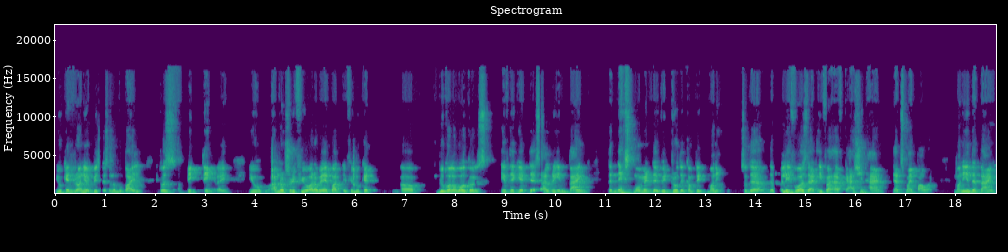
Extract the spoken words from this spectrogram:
you can run your business on a mobile it was a big thing, right? You, I'm not sure if you are aware, but if you look at uh, blue collar workers, if they get their salary in bank, the next moment they withdraw the complete money. So the, the belief was that if I have cash in hand, that's my power. Money in the bank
